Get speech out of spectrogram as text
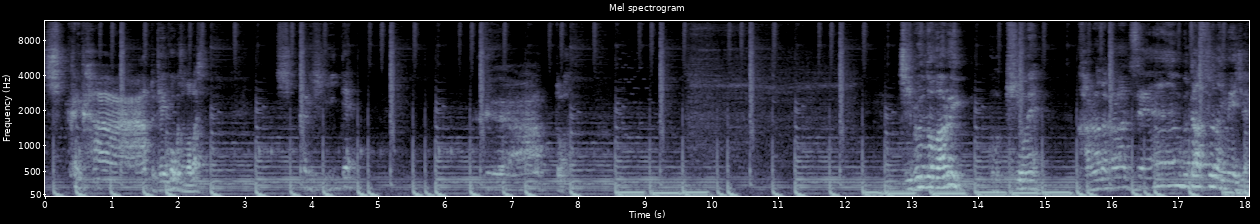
しっかりカーッと肩甲骨伸ばして自分の悪いこの気をね体から全部出すようなイメージでし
